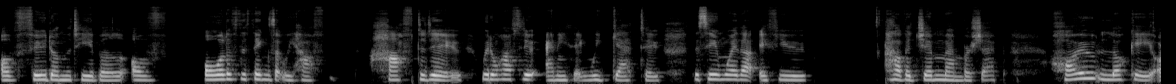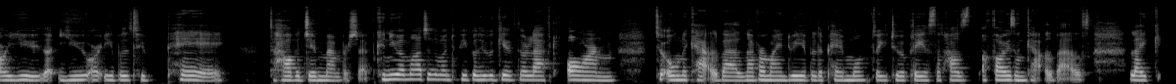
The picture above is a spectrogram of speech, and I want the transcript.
of food on the table, of all of the things that we have have to do. We don't have to do anything. We get to. The same way that if you have a gym membership, how lucky are you that you are able to pay to have a gym membership? Can you imagine the amount of people who would give their left arm to own a kettlebell, never mind be able to pay monthly to a place that has a thousand kettlebells? Like,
